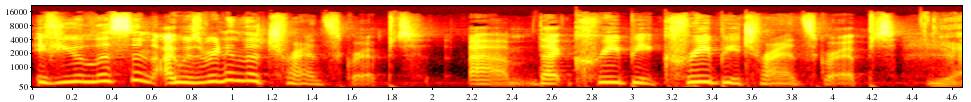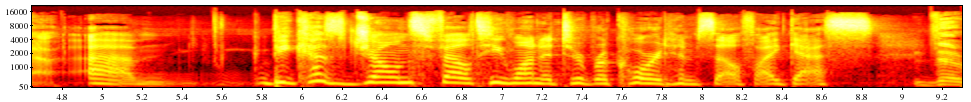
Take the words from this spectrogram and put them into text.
if you listen i was reading the transcript um, that creepy creepy transcript yeah. because jones felt he wanted to record himself i guess the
